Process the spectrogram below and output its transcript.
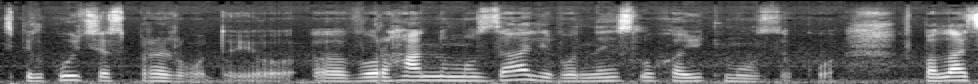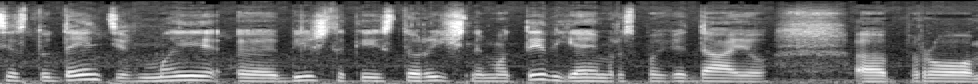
спілкуються з природою. Е, В органному залі вони слухають музику. В палаці студентів ми е, більш такий історичний мотив. Я їм розповідаю е, про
